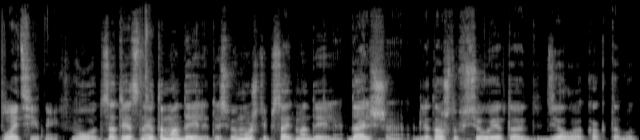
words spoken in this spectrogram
плотиной. Вот, соответственно, это модели, то есть вы можете писать модели. Дальше, для того, чтобы все это дело как-то вот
